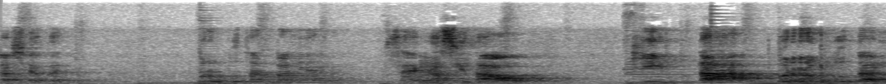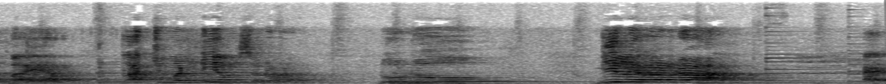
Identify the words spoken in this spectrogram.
dahsyat ya berebutan bayar? Saya kasih tahu. Kita berebutan bayar. Gak cuma diam saudara. Duduk. Giliran dah eh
